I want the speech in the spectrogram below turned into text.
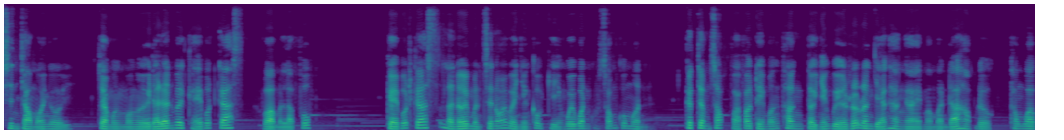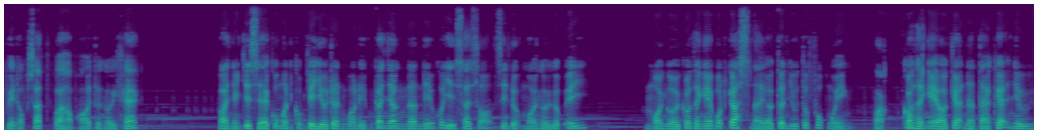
Xin chào mọi người, chào mừng mọi người đã đến với Kể Podcast và mình là Phúc. Kể Podcast là nơi mình sẽ nói về những câu chuyện quay quanh cuộc sống của mình, cách chăm sóc và phát triển bản thân từ những việc rất đơn giản hàng ngày mà mình đã học được thông qua việc đọc sách và học hỏi từ người khác. Và những chia sẻ của mình cũng chỉ dựa trên quan điểm cá nhân nên nếu có gì sai sót xin được mọi người góp ý. Mọi người có thể nghe podcast này ở kênh youtube Phúc Nguyễn hoặc có thể nghe ở các nền tảng khác như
